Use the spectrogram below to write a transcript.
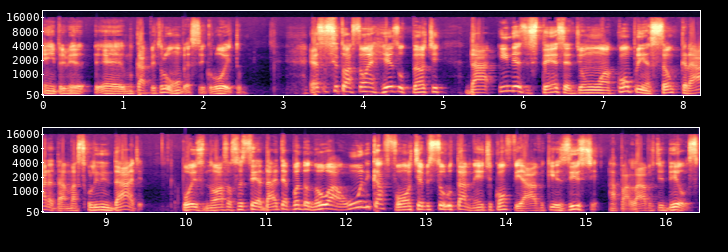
em primeiro, é, no capítulo 1, versículo 8. Essa situação é resultante da inexistência de uma compreensão clara da masculinidade, pois nossa sociedade abandonou a única fonte absolutamente confiável que existe, a palavra de Deus.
